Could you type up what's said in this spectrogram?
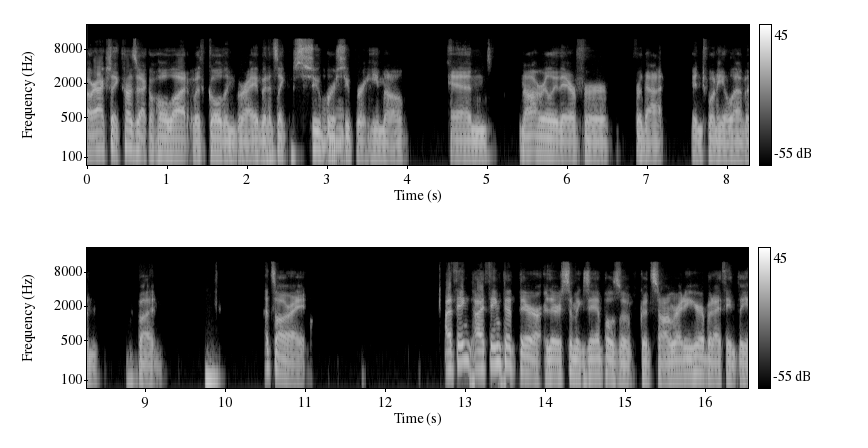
or actually it comes back a whole lot with Golden Gray, but it's like super, Mhm. super emo and not really there for for that in 2011 but that's all right i think i think that there there's some examples of good songwriting here but i think the,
